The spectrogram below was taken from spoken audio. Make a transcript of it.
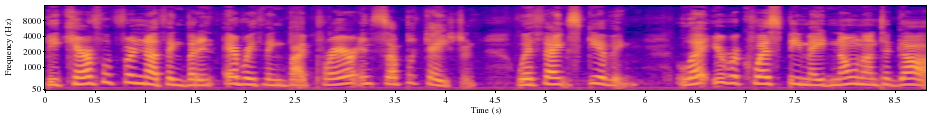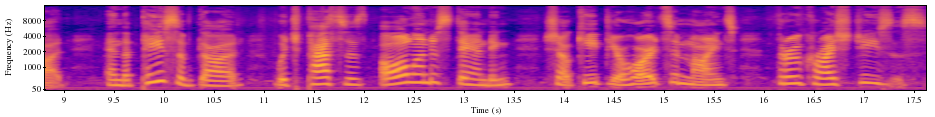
Be careful for nothing, but in everything by prayer and supplication with thanksgiving. Let your requests be made known unto God, and the peace of God, which passes all understanding, shall keep your hearts and minds through Christ Jesus.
